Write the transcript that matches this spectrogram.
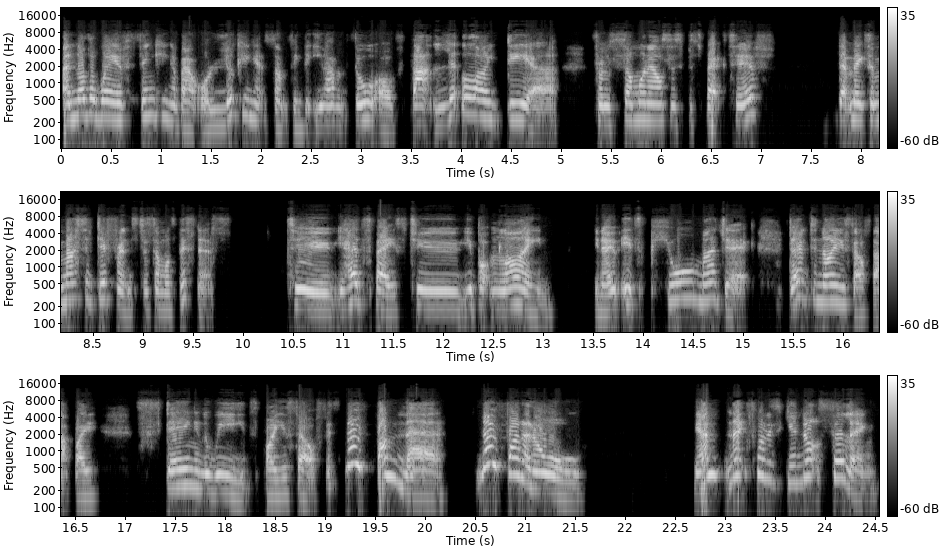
another way of thinking about or looking at something that you haven't thought of, that little idea from someone else's perspective that makes a massive difference to someone's business, to your headspace, to your bottom line you know, it's pure magic. Don't deny yourself that by staying in the weeds by yourself. It's no fun there. No fun at all. Yeah. Next one is you're not selling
